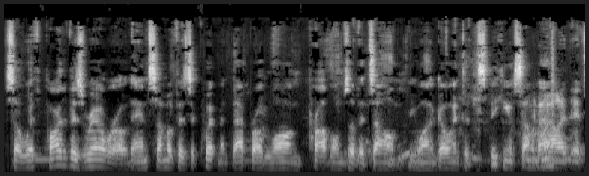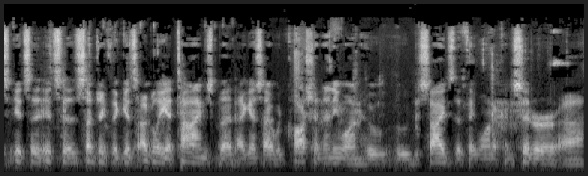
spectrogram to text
So with part of his railroad and some of his equipment, that brought along problems of its own. You want to go into speaking of some of that? Well, it, it's it's a it's a subject that gets ugly at times, but I guess I would caution anyone who who decides that they want to consider uh,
